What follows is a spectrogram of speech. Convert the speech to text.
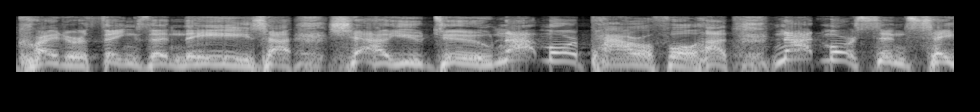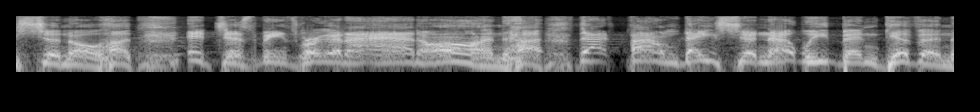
Greater things than these shall you do. Not more powerful, not more sensational. It just means we're going to add on that foundation that we've been given.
